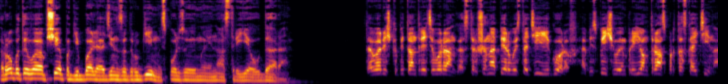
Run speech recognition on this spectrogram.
Роботы вообще погибали один за другим, используемые на острие удара. «Товарищ капитан третьего ранга, старшина первой статьи Егоров. Обеспечиваем прием транспорта Скайтина».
